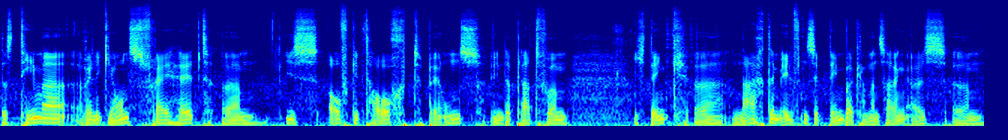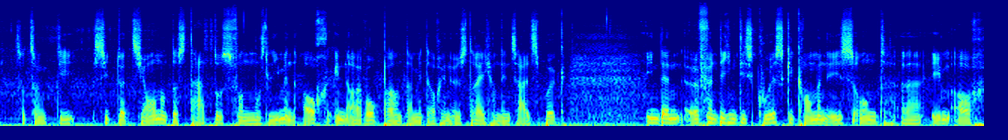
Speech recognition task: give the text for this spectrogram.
Das Thema Religionsfreiheit ähm, ist aufgetaucht bei uns in der Plattform. Ich denke, äh, nach dem 11. September kann man sagen, als ähm, sozusagen die Situation und der Status von Muslimen auch in Europa und damit auch in Österreich und in Salzburg in den öffentlichen Diskurs gekommen ist und äh, eben auch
